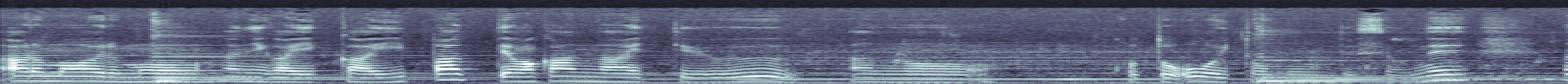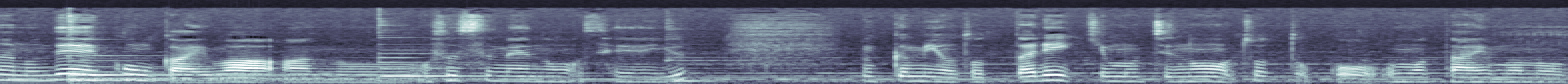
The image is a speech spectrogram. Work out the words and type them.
アロマオイルも何がいいかいっぱいって分かんないっていうあのこと多いと思うんですよね。なので今回はあのおすすめの精油むくみを取ったり気持ちのちょっとこう重たいものを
